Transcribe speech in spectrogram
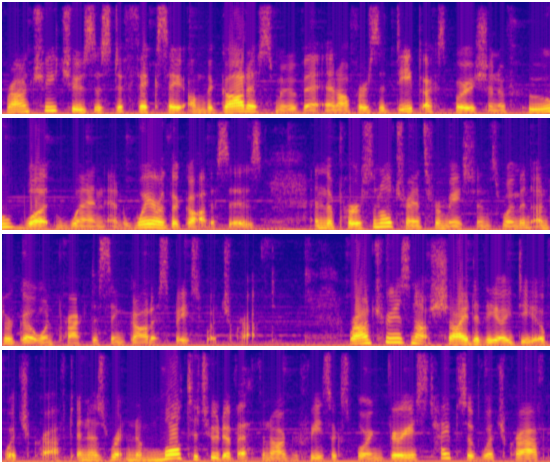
Rountree chooses to fixate on the goddess movement and offers a deep exploration of who, what, when, and where the goddess is, and the personal transformations women undergo when practicing goddess based witchcraft. Rountree is not shy to the idea of witchcraft and has written a multitude of ethnographies exploring various types of witchcraft,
